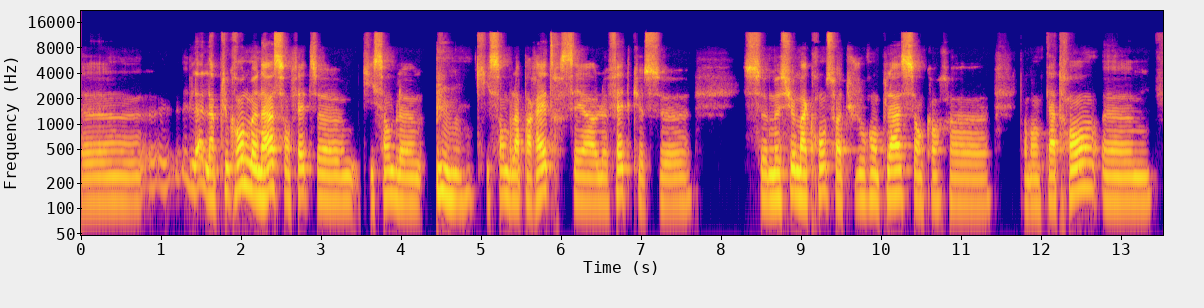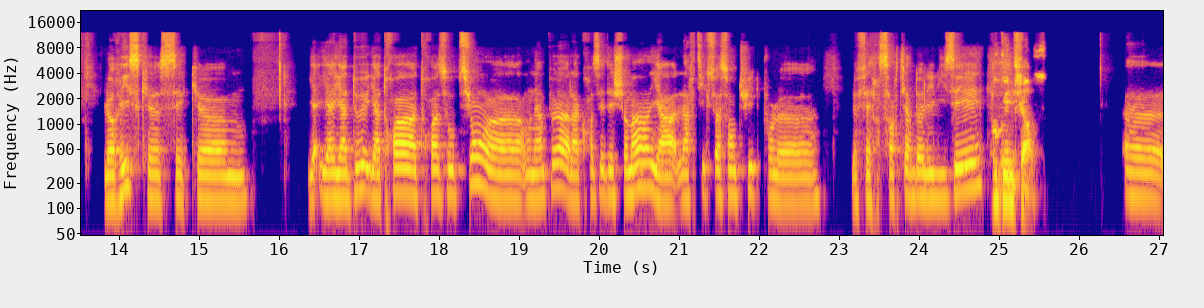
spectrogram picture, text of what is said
euh, la, plus grande menace, en fait, euh, qui semble, qui semble apparaître, c'est euh, le fait que ce, ce monsieur Macron soit toujours en place encore pendant quatre ans. Le risque, c'est que il y a, deux, il y a trois, trois options. On est un peu à la croisée des chemins. Il y a l'article 68 pour le, le faire sortir de l'Élysée. Aucune chance. Euh,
